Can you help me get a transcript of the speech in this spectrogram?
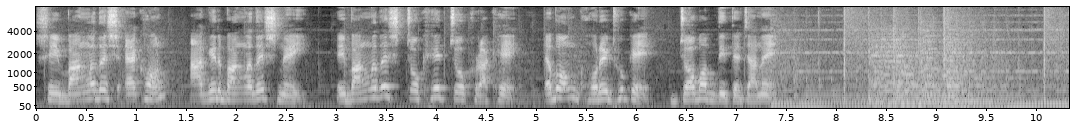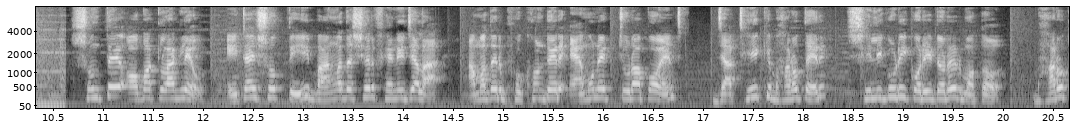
সেই বাংলাদেশ এখন আগের বাংলাদেশ নেই। এই বাংলাদেশ চোখে চোখ রাখে এবং ঘরে ঢুকে জবাব দিতে জানে। শুনতে অবাক লাগলেও এটাই সত্যি বাংলাদেশের ফেনী জেলা আমাদের ভূখণ্ডের এমন এক চূড়া পয়েন্ট যা ঠিক ভারতের শিলিগুড়ি করিডোরের মতো। ভারত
